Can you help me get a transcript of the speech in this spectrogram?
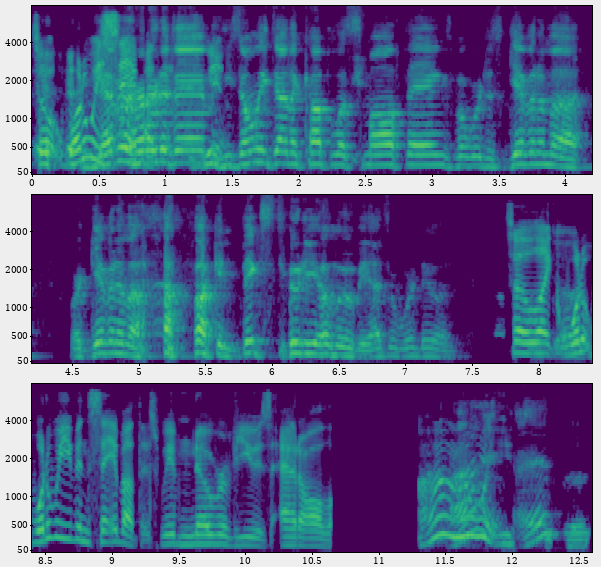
So what do we Never say? about heard of him. We- He's only done a couple of small things, but we're just giving him a we're giving him a fucking big studio movie. That's what we're doing. So like, what what do we even say about this? We have no reviews at all. I don't know what I- you.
